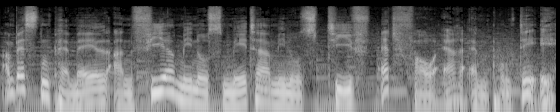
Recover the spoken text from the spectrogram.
am besten per Mail an 4-meter-tief at vrm.de.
